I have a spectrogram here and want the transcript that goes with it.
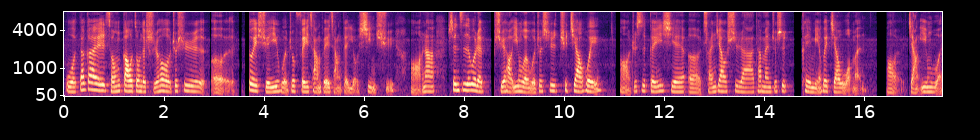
我大概从高中的时候，就是呃，对学英文就非常非常的有兴趣哦。那甚至为了学好英文，我就是去教会哦，就是跟一些呃传教士啊，他们就是可以免费教我们哦讲英文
